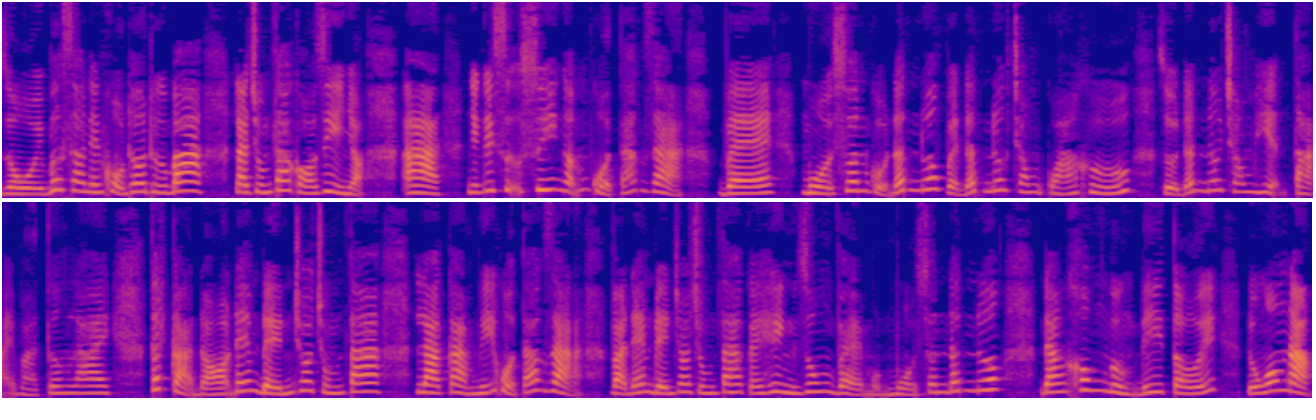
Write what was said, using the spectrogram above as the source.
Rồi bước sang đến khổ thơ thứ ba là chúng ta có gì nhỉ? À, những cái sự suy ngẫm của tác giả về mùa xuân của đất nước, về đất nước trong quá khứ, rồi đất nước trong hiện tại và tương lai. Tất cả đó đem đến cho chúng ta là cảm nghĩ của tác giả và đem đến cho chúng ta cái hình dung về một mùa xuân đất nước đang không ngừng đi tới, đúng không nào?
